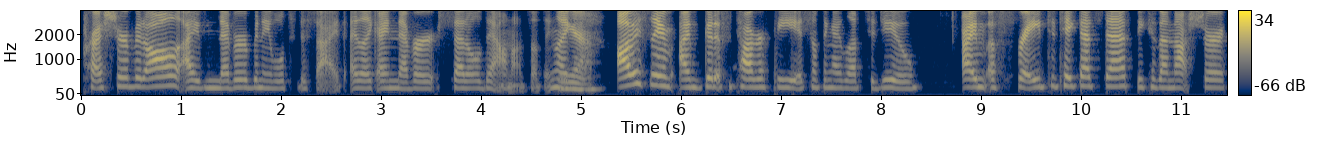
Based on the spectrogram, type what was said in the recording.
pressure of it all, I've never been able to decide. I like I never settle down on something. Like yeah. obviously I'm I'm good at photography. It's something I love to do. I'm afraid to take that step because I'm not sure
